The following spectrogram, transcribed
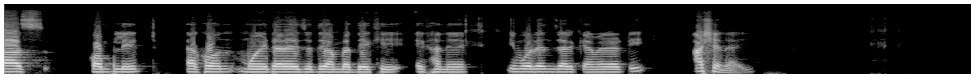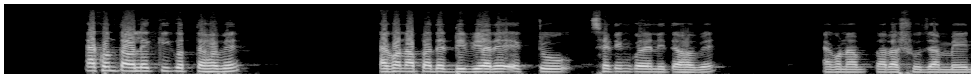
কাজ কমপ্লিট। এখন মনিটরে যদি আমরা দেখি, এখানে ইমোরেঞ্জার ক্যামেরাটি আসে নাই। এখন তাহলে কি করতে হবে? এখন আপনাদের ডিভিআরে একটু সেটিং করে নিতে হবে। এখন আপনারা সোজা মেইন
